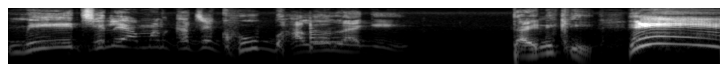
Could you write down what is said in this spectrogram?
মেয়ে ছেলে আমার কাছে খুব ভালো লাগে। তাই নাকি? হ্যাঁ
